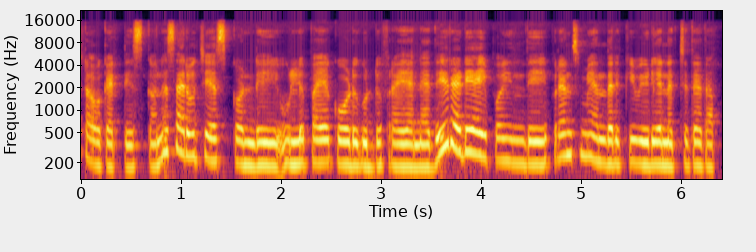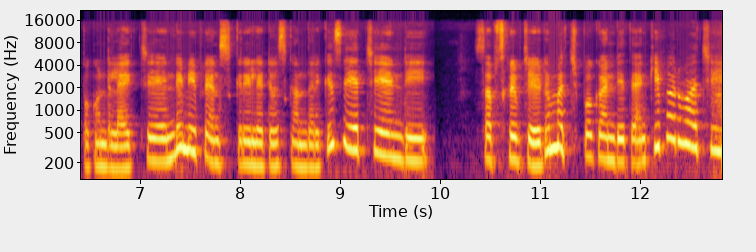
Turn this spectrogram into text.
స్టవ్ కట్టేసుకొని సర్వ్ చేసుకోండి. ఉల్లిపాయ కోడిగుడ్డు ఫ్రై అనేది రెడీ అయిపోయింది. ఫ్రెండ్స్ మీ అందరికీ వీడియో నచ్చితే తప్పకుండా లైక్ చేయండి. మీ ఫ్రెండ్స్కి రిలేటివ్స్కి అందరికీ షేర్ చేయండి. సబ్స్క్రైబ్ చేయడం మర్చిపోకండి. Thank you for watching.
